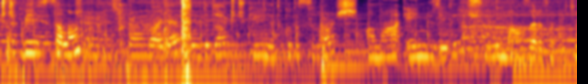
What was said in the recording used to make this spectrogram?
küçük bir salon. Böyle. Burada da küçük bir yatak odası var. Ama en güzeli şu manzara tabii ki.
